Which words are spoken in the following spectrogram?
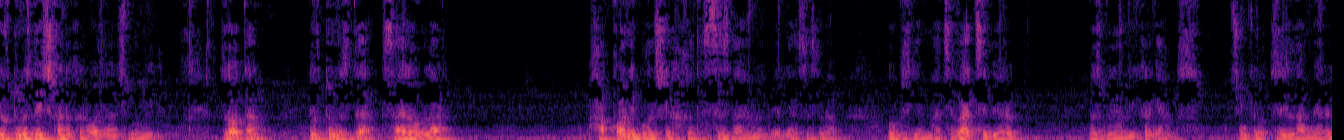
yurtimizda hech qanaqa rivojlanish bo'lmaydi. Zotan yurtimizda saylovlar haqqoniy bo'lishi haqida siz bayonot bergansiz va bu bizga motivatsiya berib biz bu yo'lga kirganmiz. Chunki o'ttiz yildan beri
